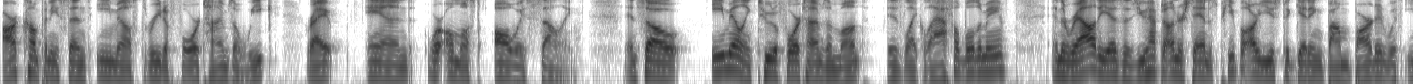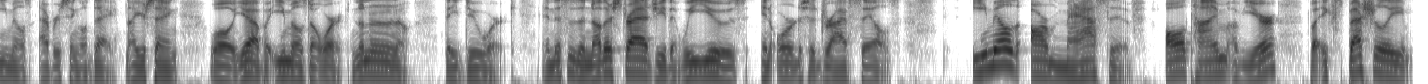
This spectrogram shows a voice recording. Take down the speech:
our company sends emails 3 to 4 times a week, right? And we're almost always selling. And so emailing 2 to 4 times a month is like laughable to me. And the reality is is you have to understand is people are used to getting bombarded with emails every single day. Now you're saying, "Well, yeah, but emails don't work." No, no, no, no. They do work. And this is another strategy that we use in order to drive sales. Emails are massive all time of year, but especially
